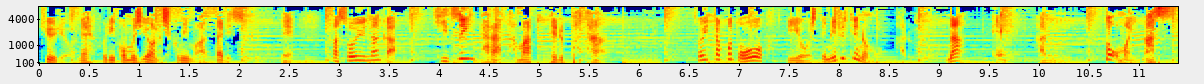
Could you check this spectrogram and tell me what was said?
給料をね、振り込むような仕組みもあったりするので、まあそういうなんか、気づいたら溜まってるパターン、そういったことを利用してみるっていうのもあるような、えー、あると思います。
